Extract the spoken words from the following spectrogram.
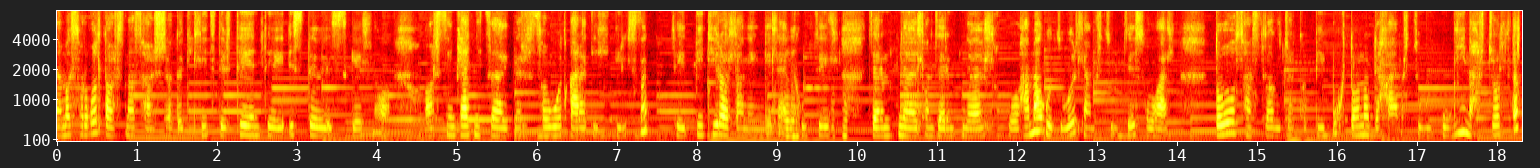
намайг сургуульд орсноос хойш одоо телевиз дээр ТНТ, СТВС гэл нөгөө Оросын Пятница эднэр сувгууд гараад ирсэн. Тэгээд би тэр болгоныг ингээл амих үзээл заримд нь ойлгон заримд нь ойлгохгүй хамаагүй зүгээр л амар зүгзээ суугаал дуу сонслоо гэж бодоход би бүх дуунуудынхаа амар зүг үгийг орчуулдаг.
